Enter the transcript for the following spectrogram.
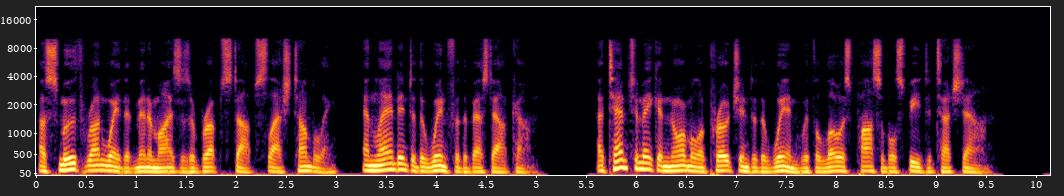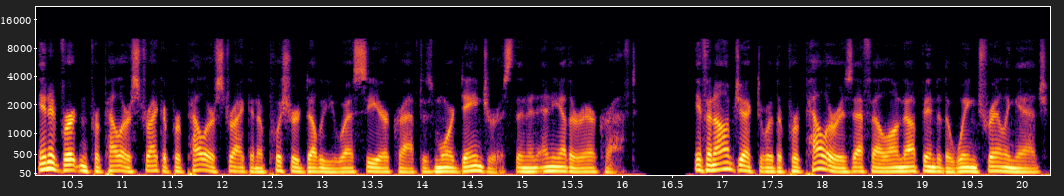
a smooth runway that minimizes abrupt stop slash tumbling, and land into the wind for the best outcome. Attempt to make a normal approach into the wind with the lowest possible speed to touchdown. Inadvertent propeller strike A propeller strike in a pusher WSC aircraft is more dangerous than in any other aircraft. If an object or the propeller is FL hung up into the wing trailing edge,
